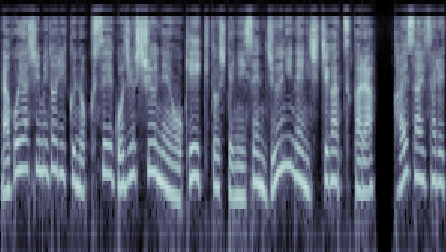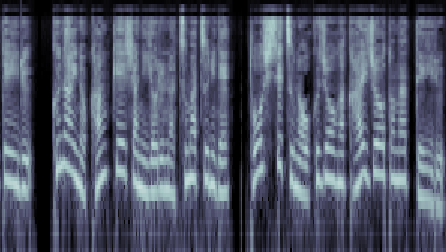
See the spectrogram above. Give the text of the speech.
名古屋市緑区の区政50周年を契機として2012年7月から開催されている区内の関係者による夏祭りで、当施設の屋上が会場となっている。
